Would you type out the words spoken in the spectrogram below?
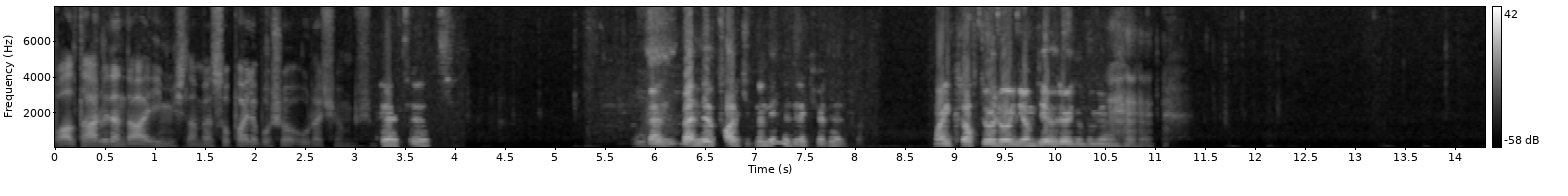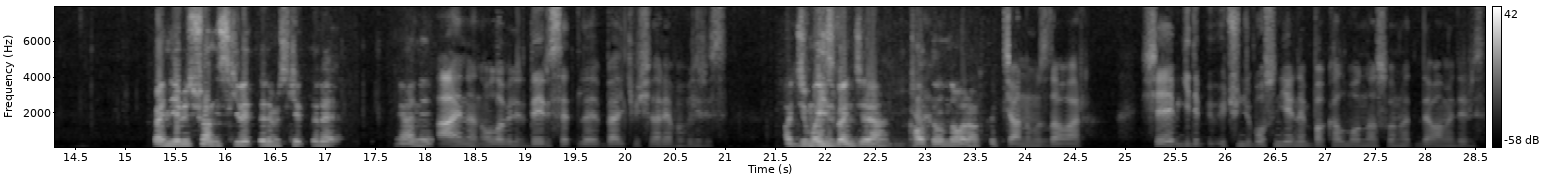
Balta harbiden daha iyiymiş lan. Ben sopayla boşa uğraşıyormuşum. Evet evet. Uf. Ben ben de fark etmem değil de direkt öyle Minecraft'ta öyle oynuyorum diye öyle oynadım yani. Bence biz şu an iskeletlere miskeletlere yani Aynen olabilir. Deri setle belki bir şeyler yapabiliriz. acımayız bence ya. Kalkanın da var artık. Canımız da var. Şeye gidip 3. boss'un yerine bir bakalım ondan sonra devam ederiz.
